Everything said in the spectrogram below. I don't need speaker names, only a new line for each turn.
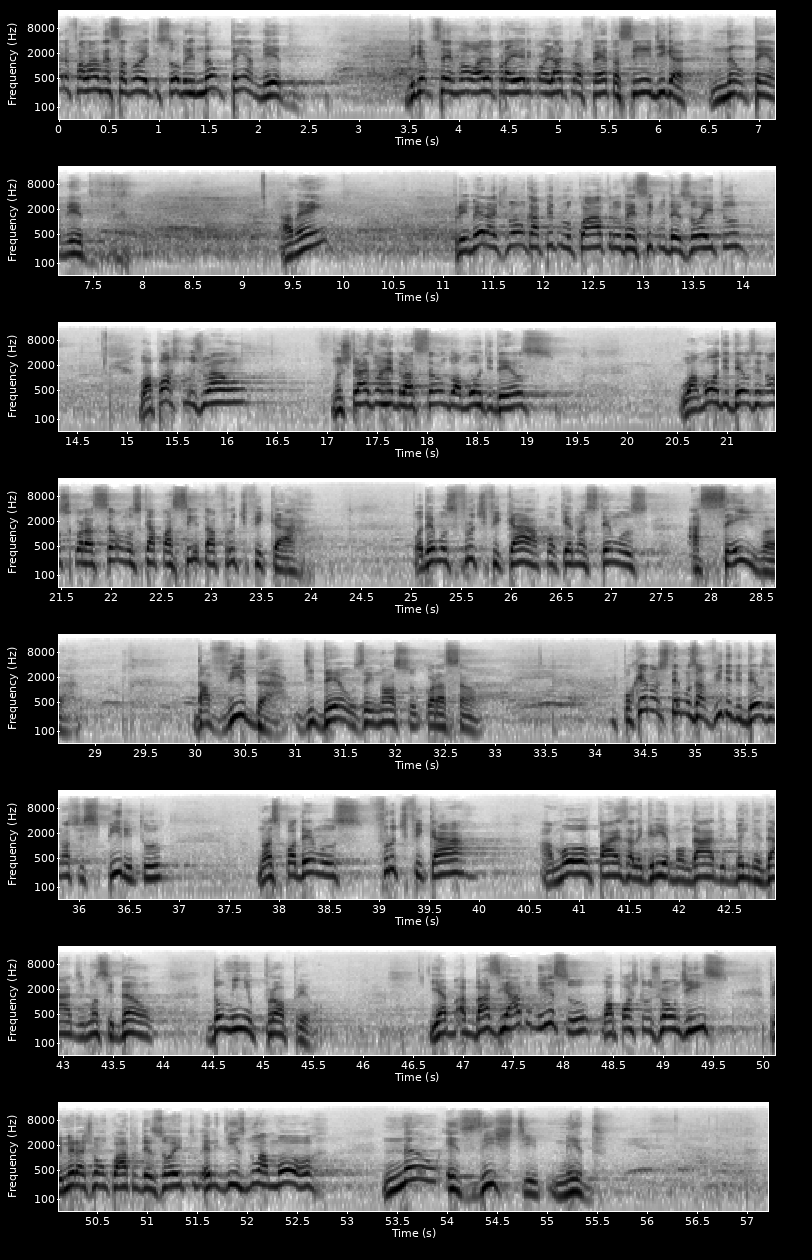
Quero falar nessa noite sobre não tenha medo. Diga para o seu irmão, olha para ele com olhar de profeta assim e diga: não tenha medo. Amém? 1 João capítulo 4, versículo 18. O apóstolo João nos traz uma revelação do amor de Deus. O amor de Deus em nosso coração nos capacita a frutificar. Podemos frutificar porque nós temos a seiva da vida de Deus em nosso coração. Porque nós temos a vida de Deus em nosso espírito, nós podemos frutificar amor, paz, alegria, bondade, benignidade, mansidão, domínio próprio. E é baseado nisso, o apóstolo João diz, 1 João 4,18, ele diz: No amor não existe medo.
